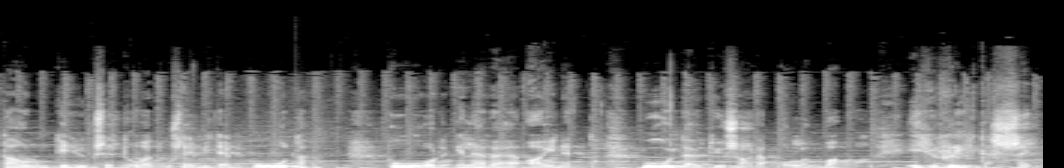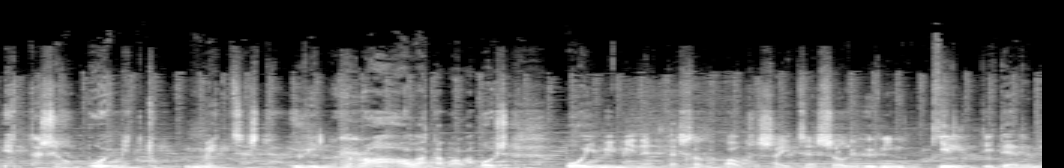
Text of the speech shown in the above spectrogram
Taulun kehykset ovat useimmiten puuta. Puu on elävää ainetta. Puun täytyy saada olla vapaa. Ei riitä se, että se on poimittu metsästä hyvin raalla tavalla pois. Poimiminen tässä tapauksessa itse asiassa oli hyvin kiltti termi.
